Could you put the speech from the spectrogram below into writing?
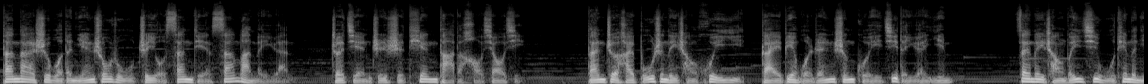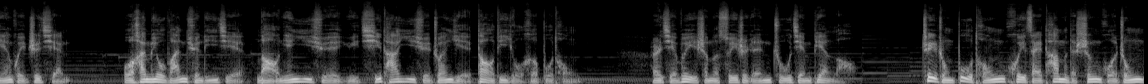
但那时我的年收入只有三点三万美元，这简直是天大的好消息。但这还不是那场会议改变我人生轨迹的原因。在那场为期五天的年会之前，我还没有完全理解老年医学与其他医学专业到底有何不同，而且为什么随着人逐渐变老。这种不同会在他们的生活中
